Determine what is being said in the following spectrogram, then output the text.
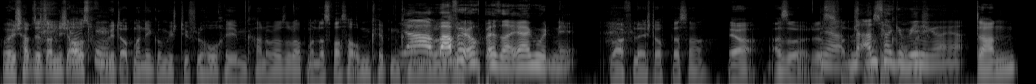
Aber ich habe es jetzt auch nicht Okay. ausprobiert, ob man den Gummistiefel hochheben kann oder so, oder ob man das Wasser umkippen kann. Ja, war so. vielleicht auch besser. Ja, gut, nee. War vielleicht auch besser. Ja, also das ja, fand ich eine Anzeige weniger, ja. Dann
